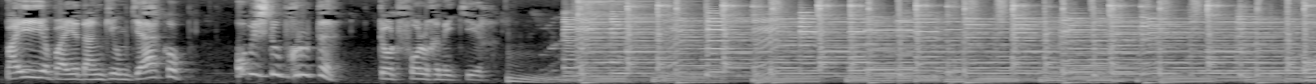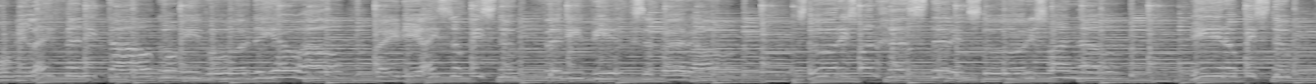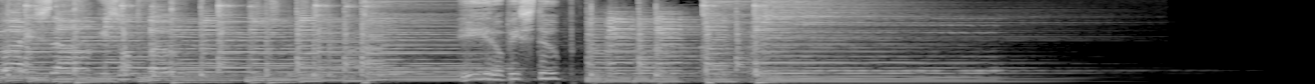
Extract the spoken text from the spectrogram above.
Baie baie dankie om Jakob. Op die stoep groete. Tot volgende keer. Kom die lyf in die taal, kom die woorde jou haal By die huis op die stoep vir die week se verhaal Stories van gister en stories van nou Hier op die stoep waar die staaltjies ontvou Hier op die stoep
